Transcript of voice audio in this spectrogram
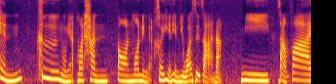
เห็นคือหนูเนี่ยมาทันตอนมหนึ่งอะเคยเห็นเห็นอยู่ว่าสื่อสารอะมีสามฝ่าย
